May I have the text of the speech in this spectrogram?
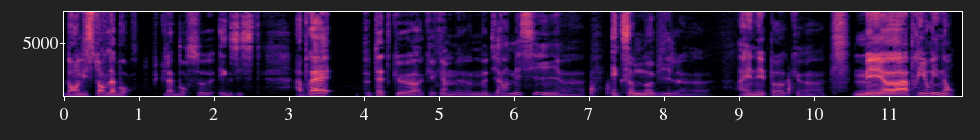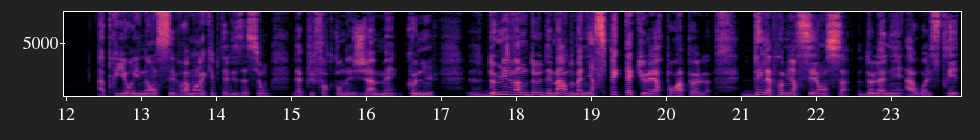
dans l'histoire de la bourse, depuis que la bourse existe. Après, peut-être que euh, quelqu'un me, dira, mais si, euh, ExxonMobil euh, à une époque, mais a priori non. A priori, non, c'est vraiment la capitalisation la plus forte qu'on ait jamais connue. 2022 démarre de manière spectaculaire pour Apple. Dès la première séance de l'année à Wall Street,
